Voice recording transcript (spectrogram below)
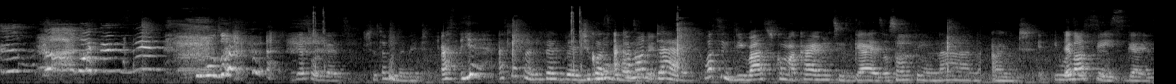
is God? What is this? It guess what, guys? She slept in my bed. I, yeah, I slept on the first bed because couldn't I go back to cannot die. What if the rats come and carry me to his guys or something? Nah, nah. And It was ever since, guys,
